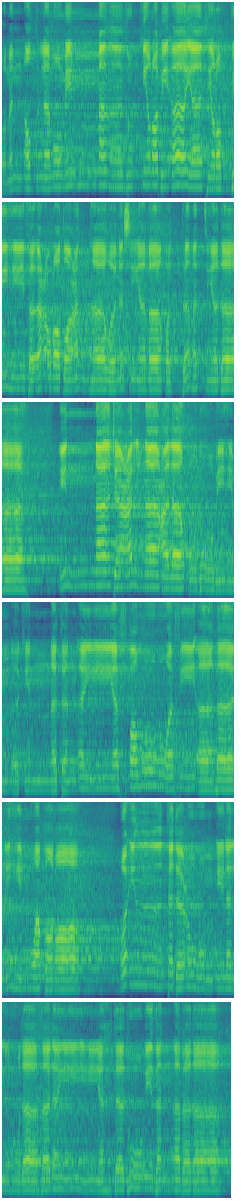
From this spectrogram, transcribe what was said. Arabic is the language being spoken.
ومن أظلم ممن ذكر بآيات ربه فأعرض عنها ونسي ما قدمت يداه إنا جعلنا على قلوبهم أكنة أن يفقهوه وفي آذانهم وقرا وإن تدعوهم إلى الهدى فلن يهتدوا إذا أبداً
